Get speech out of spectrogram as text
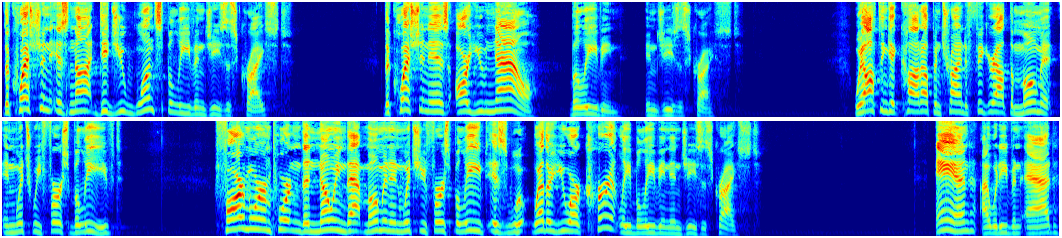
The question is not, did you once believe in Jesus Christ? The question is, are you now believing in Jesus Christ? We often get caught up in trying to figure out the moment in which we first believed. Far more important than knowing that moment in which you first believed is w- whether you are currently believing in Jesus Christ. And I would even add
